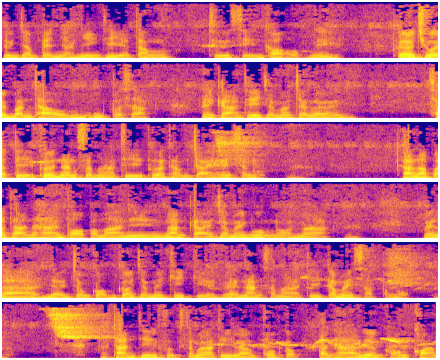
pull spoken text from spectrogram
จึงจำเป็นอย่างยิ่งที่จะต้องถือศีลข้อหกนี้ เพื่อช่วยบรรเทาอุปสรรคในการที่จะมาเจริญ สติเพื่อนั่งสมาธิเพื่อทำใจให้สงบ ถ้ารับประทานอาหารพอประมาณนี้ร่างกายจะไม่ง่วงนอนมาก เวลาเดินจงกรมก็จะไม่ขี้เกียจเวลานั่งสมาธิก็ไม่สับประงก ท่านที่ฝึกสมาธิแล้วพบกับปัญหาเรื่องของความ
